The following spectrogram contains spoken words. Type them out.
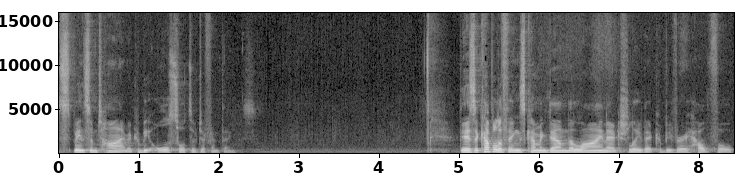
spend some time. It could be all sorts of different things. There's a couple of things coming down the line, actually, that could be very helpful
